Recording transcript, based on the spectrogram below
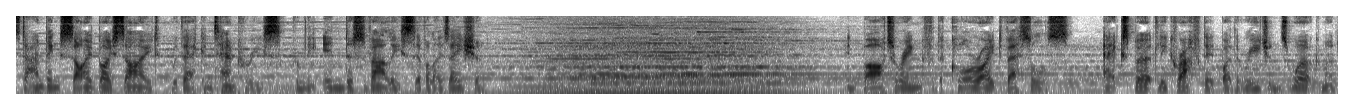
standing side by side with their contemporaries from the Indus Valley civilization. In bartering for the chlorite vessels, expertly crafted by the region's workmen.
